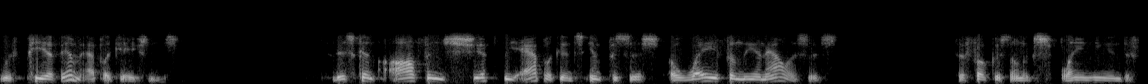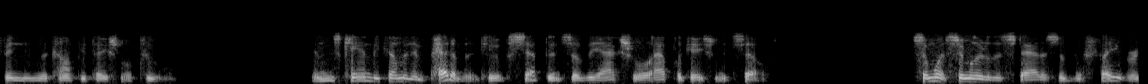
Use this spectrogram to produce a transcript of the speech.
With PFM applications, this can often shift the applicant's emphasis away from the analysis to focus on explaining and defending the computational tool. And this can become an impediment to acceptance of the actual application itself. Somewhat similar to the status of the FAVOR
